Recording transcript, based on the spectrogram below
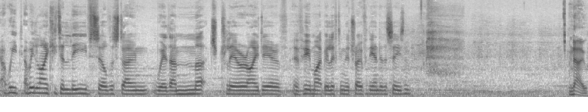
Are we, are we likely to leave Silverstone with a much clearer idea of, of who might be lifting the trophy at the end of the season? No,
